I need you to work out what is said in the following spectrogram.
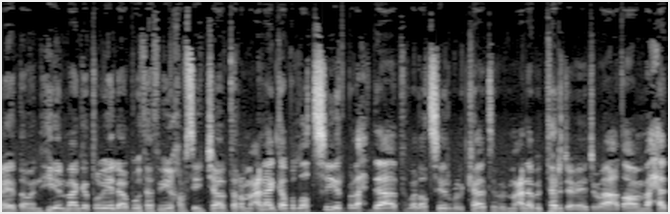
أيضا. هي المانجا طويلة أبو 350 chapter معناه قبل لا تصير بالأحداث ولا تصير بالكاتب المعناه بالترجمة يا جماعة. طبعا ما حد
